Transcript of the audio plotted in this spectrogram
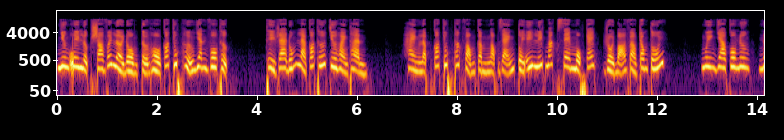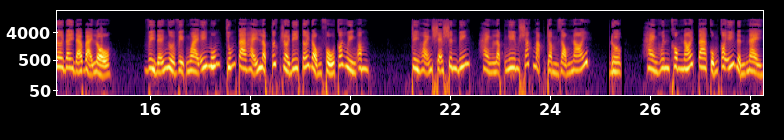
nhưng uy lực so với lời đồn tự hồ có chút hữu danh vô thực. Thì ra đúng là có thứ chưa hoàn thành. Hàng Lập có chút thất vọng cầm ngọc giản tùy ý liếc mắt xem một cái, rồi bỏ vào trong túi. Nguyên giao cô nương, nơi đây đã bại lộ. Vì để người việc ngoài ý muốn, chúng ta hãy lập tức rời đi tới động phủ có huyền âm. Trì hoãn sẽ sinh biến, Hàng Lập nghiêm sắc mặt trầm giọng nói. Được, Hàng Huynh không nói ta cũng có ý định này.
